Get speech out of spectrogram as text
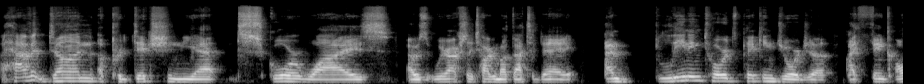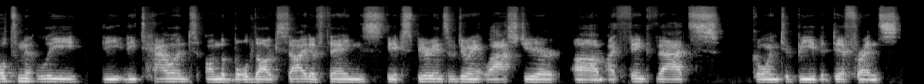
I haven't done a prediction yet, score wise. I was we were actually talking about that today. I'm leaning towards picking Georgia. I think ultimately the the talent on the Bulldog side of things, the experience of doing it last year. Um, I think that's going to be the difference.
